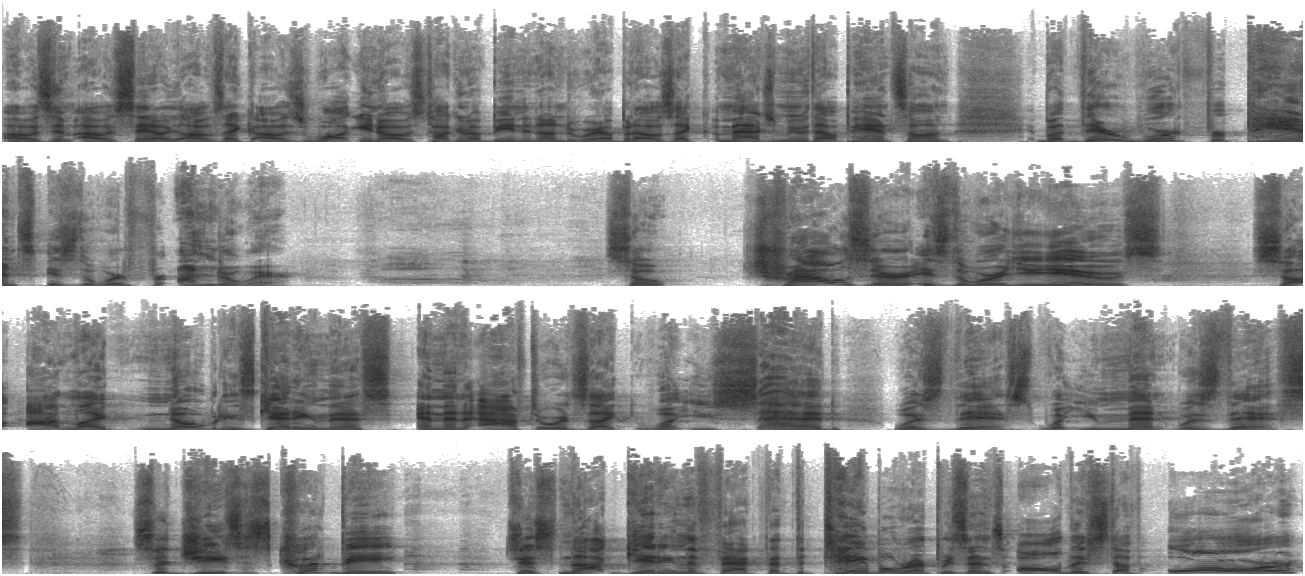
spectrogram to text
I was, in, I was saying, I was like, I was walking, you know, I was talking about being in underwear, but I was like, imagine me without pants on. But their word for pants is the word for underwear. So trouser is the word you use. So I'm like, nobody's getting this. And then afterwards, like, what you said was this. What you meant was this. So Jesus could be just not getting the fact that the table represents all this stuff, or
